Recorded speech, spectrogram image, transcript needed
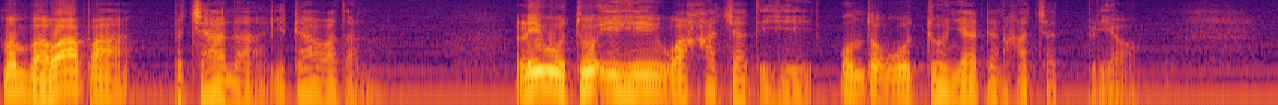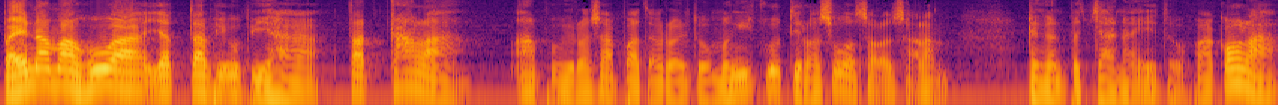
Membawa apa? Bejana idawatan liwudu'ihi wa hajatihi untuk wudhunya dan hajat beliau Bainama huwa yattabi'u biha tatkala Abu Hurairah itu mengikuti Rasulullah SAW dengan bejana itu. Fakola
